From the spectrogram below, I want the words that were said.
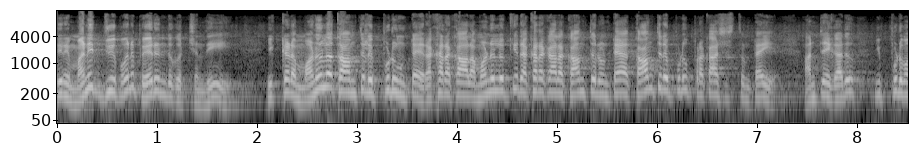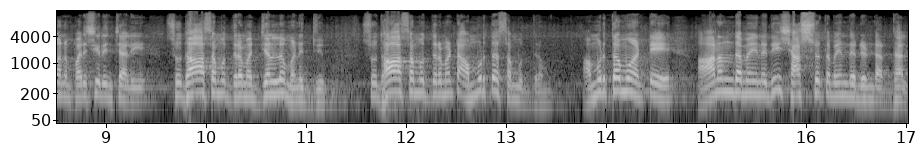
దీని మణిద్వీపం అని పేరు ఎందుకు వచ్చింది? ఇక్కడ మణుల కాంతులు ఎప్పుడు ఉంటాయి? రకరకాల మణులకి రకరకాల కాంతులు ఉంటాయి. ఆ కాంతులు ఎప్పుడు ప్రకాశిస్తుంటాయి? అంతేకాదు ఇప్పుడు మనం పరిశీలించాలి. సుధా సముద్ర మధ్యంలో మణిద్వీపం. సుధా సముద్రం అంటే అమృత సముద్రం. అమృతము అంటే ఆనందమైనది శాశ్వతమైనది రెండు అర్థాలు.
